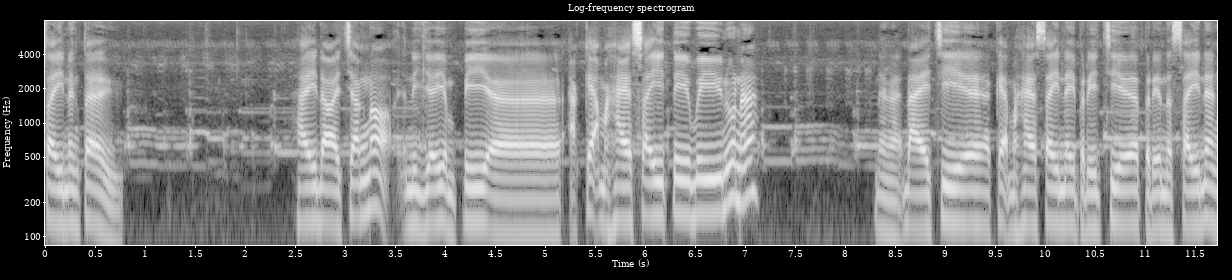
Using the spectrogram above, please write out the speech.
ស័យហ្នឹងទៅហើយដល់អញ្ចឹងណោះនិយាយអំពីអគ្គមហេសីទេវីនោះណាហ្នឹងហើយដែលជាអគ្គមហេសីនៃព្រះរាជាព្រះនស័យហ្នឹង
